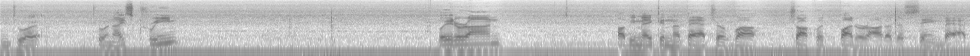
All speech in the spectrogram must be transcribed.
into a, to a nice cream. Later on, I'll be making a batch of uh, chocolate butter out of this same batch.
